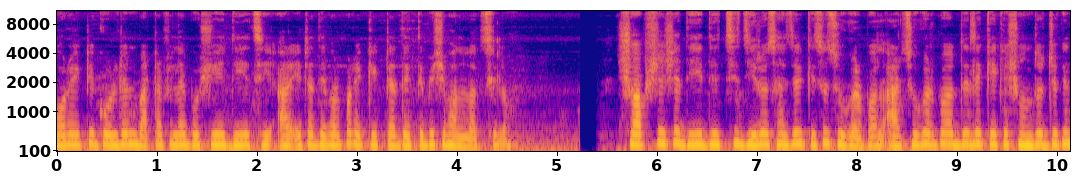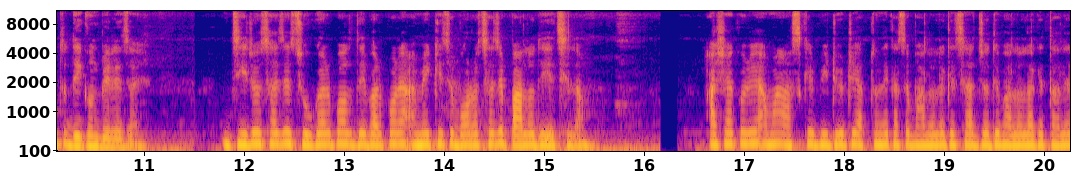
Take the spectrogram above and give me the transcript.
বড় একটি গোল্ডেন বাটারফ্লাই বসিয়ে দিয়েছি আর এটা দেওয়ার পরে কেকটা দেখতে বেশি ভালো লাগছিল। সব শেষে দিয়ে দিচ্ছি জিরো সাইজের কিছু সুগার বল আর সুগার বল দিলে কেকের সৌন্দর্য কিন্তু দ্বিগুণ বেড়ে যায়। জিরো সাইজের সুগার বল দেবার পরে আমি কিছু বড় সাইজে পালও দিয়েছিলাম। আশা করি আমার আজকের ভিডিওটি আপনাদের কাছে ভালো লেগেছে। আর যদি ভালো লাগে তাহলে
